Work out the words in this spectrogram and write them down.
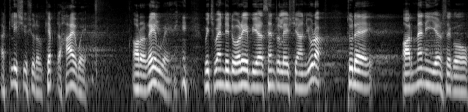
at least you should have kept a highway or a railway which went into Arabia, Central Asia and Europe. Today or many years ago,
